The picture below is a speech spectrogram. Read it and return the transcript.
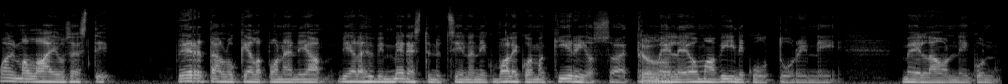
maailmanlaajuisesti vertailukelpoinen ja vielä hyvin menestynyt siinä niin kuin valikoiman kirjossa, että kun Joo. meillä ei ole omaa viinikulttuuri, niin meillä on niin kuin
